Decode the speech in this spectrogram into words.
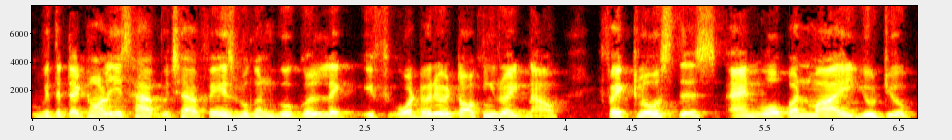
with the technologies have which have facebook and google like if whatever you're talking right now if i close this and open my youtube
